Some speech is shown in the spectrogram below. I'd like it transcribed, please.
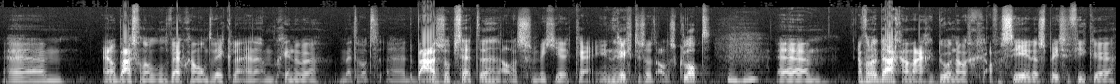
Ehm, en op basis van dat ontwerp gaan we ontwikkelen. En dan beginnen we met wat de basis opzetten. Alles een beetje inrichten zodat alles klopt. Mhm. En vanuit daar gaan we eigenlijk door naar wat geavanceerde, specifieke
